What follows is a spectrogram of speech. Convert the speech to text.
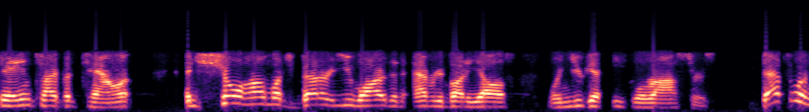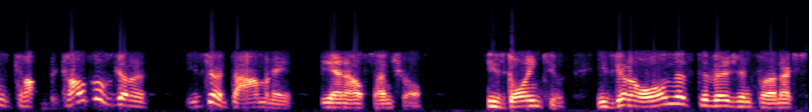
same type of talent and show how much better you are than everybody else when you get equal rosters. That's when the Counsell's going to he's going to dominate the NL Central. He's going to. He's going to own this division for the next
